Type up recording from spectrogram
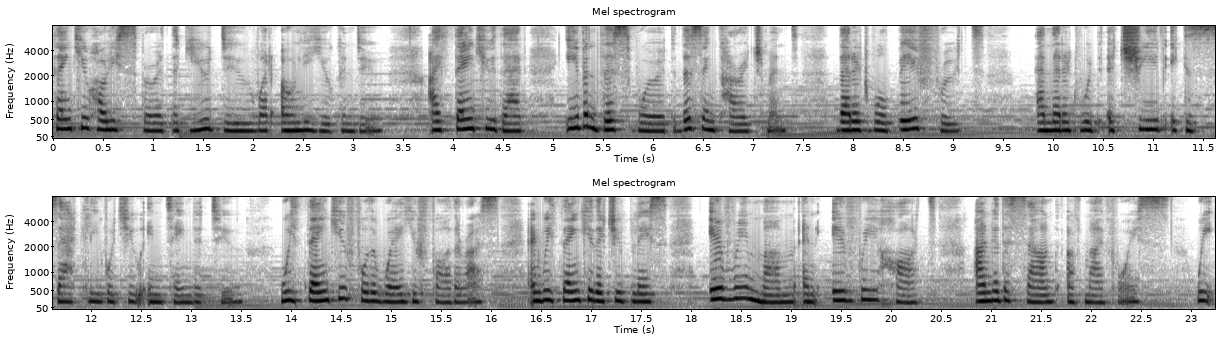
Thank you, Holy Spirit, that you do what only you can do. I thank you that even this word, this encouragement, that it will bear fruit and that it would achieve exactly what you intended to. We thank you for the way you father us, and we thank you that you bless every mum and every heart under the sound of my voice. We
